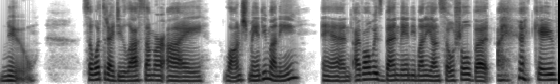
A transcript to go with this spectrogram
new. So, what did I do? Last summer, I launched Mandi Money. And I've always been Mandi Money on social, but I, I gave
